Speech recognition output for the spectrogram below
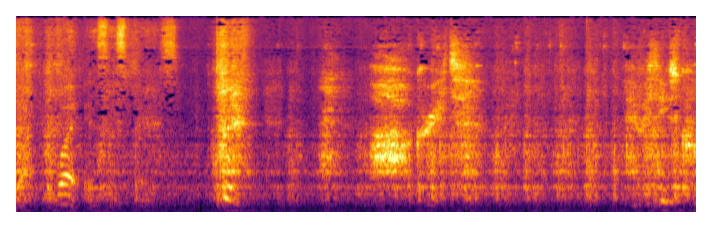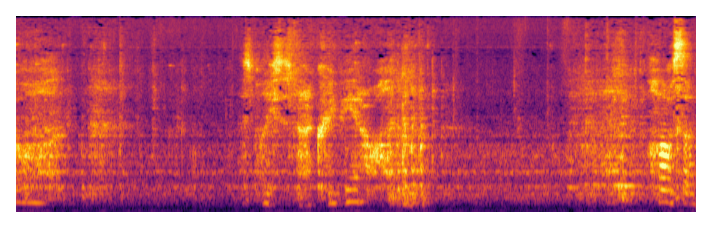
Yeah, what is this place? Oh, great. Everything's cool. This place is not creepy at all. Awesome.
